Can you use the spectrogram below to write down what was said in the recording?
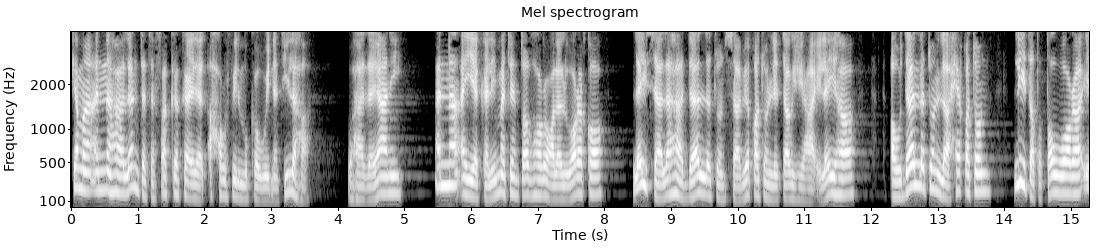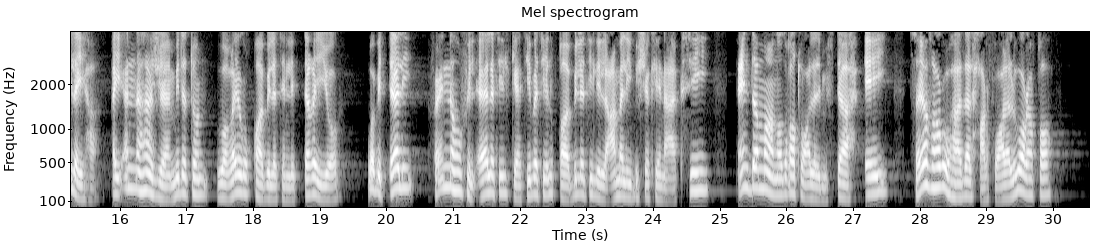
كما أنها لن تتفكك إلى الأحرف المكونة لها. وهذا يعني أن أي كلمة تظهر على الورقة ليس لها دالة سابقة لترجع إليها أو دالة لاحقة لتتطور إليها أي أنها جامدة وغير قابلة للتغير وبالتالي فإنه في الآلة الكاتبة القابلة للعمل بشكل عكسي عندما نضغط على المفتاح A سيظهر هذا الحرف على الورقة.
